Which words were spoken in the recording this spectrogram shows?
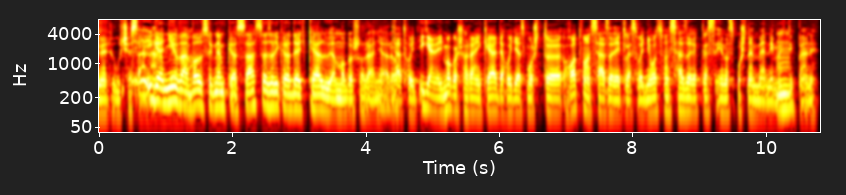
mert úgyse száll. Igen, nyilván valószínűleg nem kell 100%-ra, de egy kellően magas arányára. Tehát, hogy igen, egy magas arány kell, de hogy ez most 60% lesz, vagy 80% lesz, én azt most nem merném mm. megtippelni.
